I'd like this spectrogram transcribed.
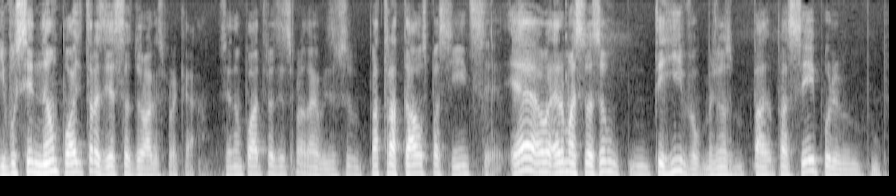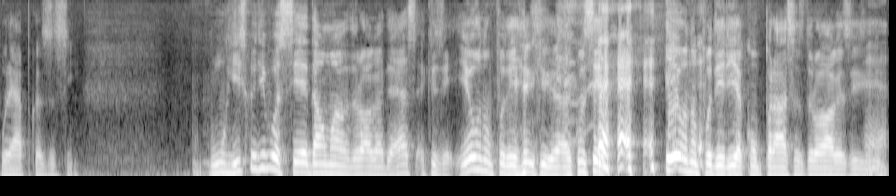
e você não pode trazer essas drogas para cá. Você não pode trazer isso para lá. Para tratar os pacientes. É, era uma situação terrível, mas eu pa- passei por, por épocas assim. Um risco de você dar uma droga dessa. Quer dizer, eu não poderia. como você- eu não poderia comprar essas drogas. E, É,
